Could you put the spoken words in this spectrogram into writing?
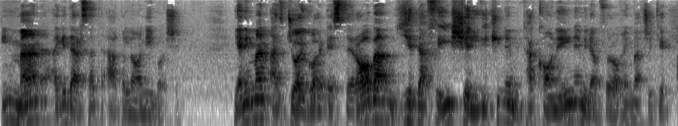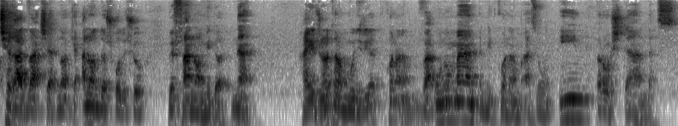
این من اگه در سطح عقلانی باشه یعنی من از جایگاه استرابم یه دفعه شلیکی نمی تکانه ای نمیرم سراغ این بچه که چقدر وحشتناکه. الان داشت خودشو به فنا می‌داد. نه. هیجانات رو مدیریت کنم و اونو منع می‌کنم از اون. این رشد است.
